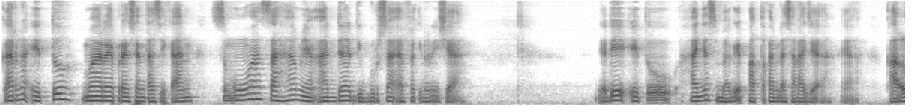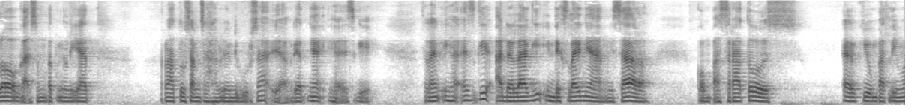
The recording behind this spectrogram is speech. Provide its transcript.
Karena itu merepresentasikan semua saham yang ada di Bursa Efek Indonesia. Jadi itu hanya sebagai patokan dasar aja ya. Kalau nggak sempat ngelihat ratusan saham yang di bursa, ya lihatnya IHSG. Selain IHSG ada lagi indeks lainnya, misal Kompas 100, LQ45,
